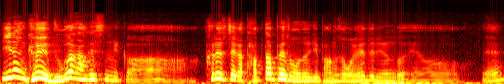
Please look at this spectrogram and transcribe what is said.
이런 교회 누가 가겠습니까? 그래서 제가 답답해서 오늘 이 방송을 해드리는 거예요. 예?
